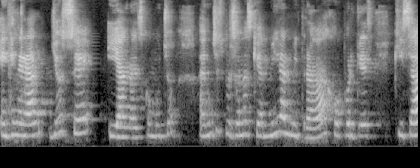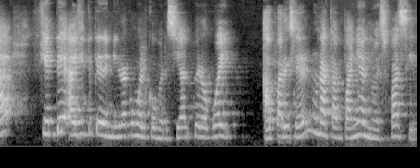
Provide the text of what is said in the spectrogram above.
en general, yo sé y agradezco mucho, hay muchas personas que admiran mi trabajo porque es quizá gente, hay gente que denigra como el comercial, pero güey, aparecer en una campaña no es fácil,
